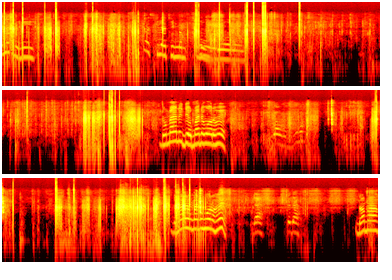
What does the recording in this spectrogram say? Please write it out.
Скелет не мій. А скелет не здорово. До мене йди, у мене вороги. До мене, у мене вороги. Де? Сюди. Дома.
